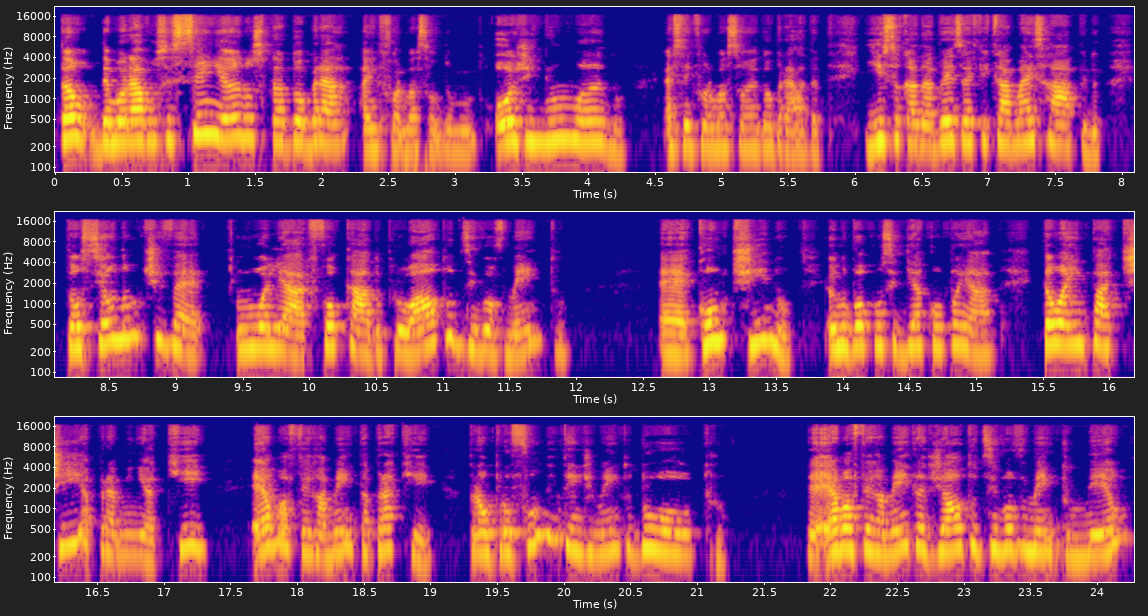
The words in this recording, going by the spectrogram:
Então, demoravam-se 100 anos para dobrar a informação do mundo. Hoje, em um ano, essa informação é dobrada. E isso cada vez vai ficar mais rápido. Então, se eu não tiver um olhar focado para o autodesenvolvimento é, contínuo, eu não vou conseguir acompanhar. Então, a empatia, para mim, aqui, é uma ferramenta para quê? Para um profundo entendimento do outro. É uma ferramenta de autodesenvolvimento meu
